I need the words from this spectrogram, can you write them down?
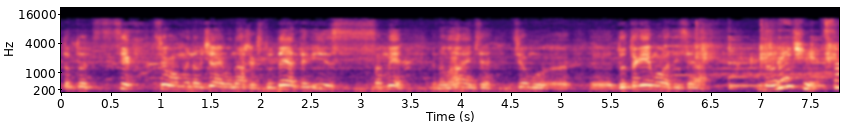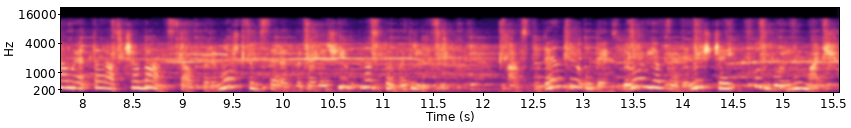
Тобто цих, цього ми навчаємо наших студентів і самі намагаємося цьому е, е, дотримуватися. До речі, саме Тарас Чабан став переможцем серед викладачів на 100 метрівці. А студенти у День здоров'я провели ще й футбольний матч.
